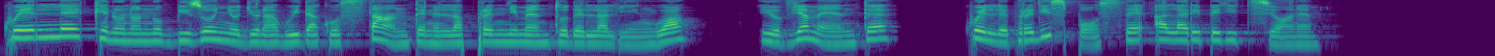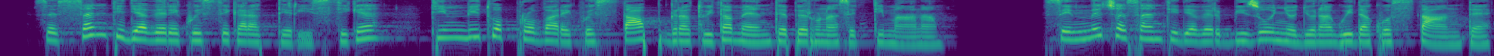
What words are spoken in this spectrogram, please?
Quelle che non hanno bisogno di una guida costante nell'apprendimento della lingua e ovviamente quelle predisposte alla ripetizione. Se senti di avere queste caratteristiche, ti invito a provare quest'app gratuitamente per una settimana. Se invece senti di aver bisogno di una guida costante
